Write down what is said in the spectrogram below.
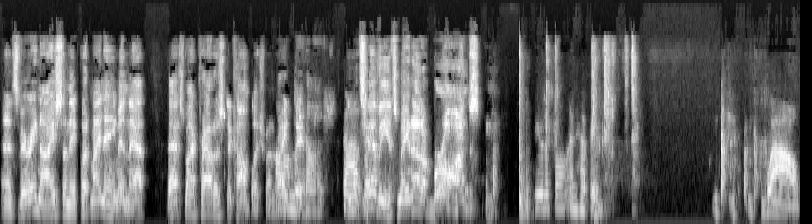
and it's very nice, and they put my name in that. That's my proudest accomplishment oh right oh my there. gosh, it's heavy. It's made out of bronze. beautiful and heavy. Wow,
